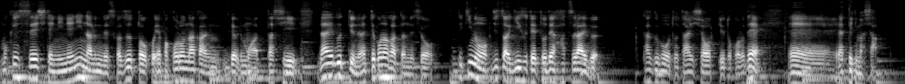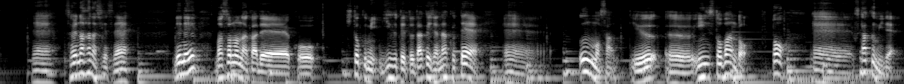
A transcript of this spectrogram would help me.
もう結成して2年になるんですが、ずっとやっぱコロナ禍でもあったし、ライブっていうのやってこなかったんですよ。で、昨日実はギフテッドで初ライブ、タグボート大賞っていうところで、えーやってきました。ねそれの話ですね。でね、まあその中で、こう、一組、ギフテッドだけじゃなくて、えー、うんもさんっていうインストバンドと、えー、二組で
